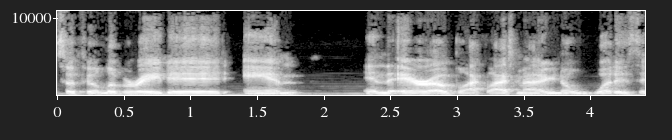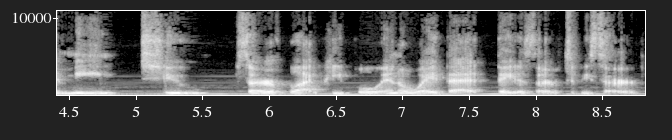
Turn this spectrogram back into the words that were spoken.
to feel liberated and in the era of black lives matter you know what does it mean to serve black people in a way that they deserve to be served?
